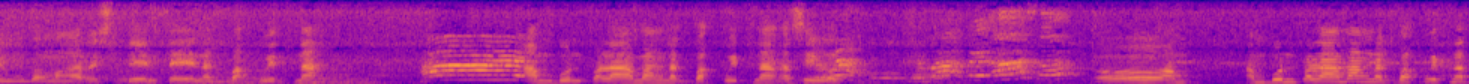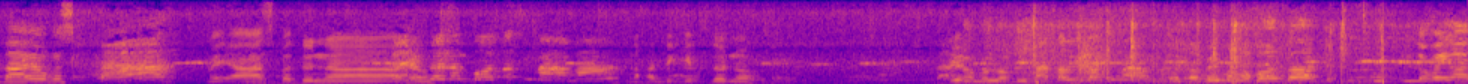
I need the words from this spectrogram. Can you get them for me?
yung ibang mga residente nagbakwit na. Ambon pa lamang nagbakwit na kasi wala. Diba? Aso? Oh, ambon pa lamang nagbakwit na tayo kasi Ta, may ahas pa doon na alam ano, na ng bota si mama. nakadikit doon, no. Yun, malaki. Tatawid pa si mama. O tabi mga bata. Laki nga.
